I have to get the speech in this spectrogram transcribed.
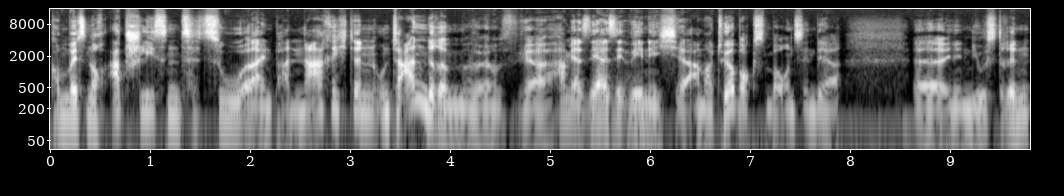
Kommen wir jetzt noch abschließend zu äh, ein paar Nachrichten. Unter anderem, äh, wir haben ja sehr, sehr wenig äh, Amateurboxen bei uns in, der, äh, in den News drin.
